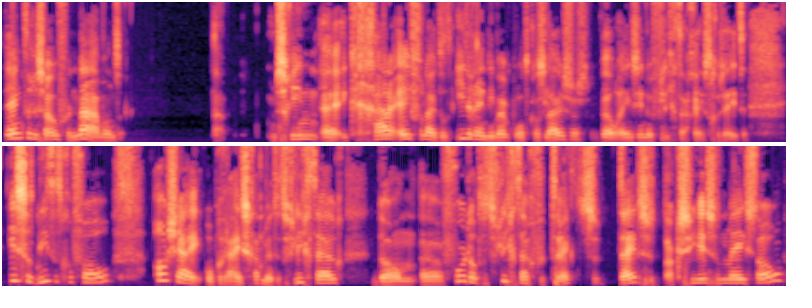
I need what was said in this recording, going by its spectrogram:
Denk er eens over na. Want misschien, ik ga er even vanuit dat iedereen die mijn podcast luistert wel eens in een vliegtuig heeft gezeten. Is dat niet het geval? Als jij op reis gaat met het vliegtuig, dan uh, voordat het vliegtuig vertrekt, tijdens het taxi is het meestal,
